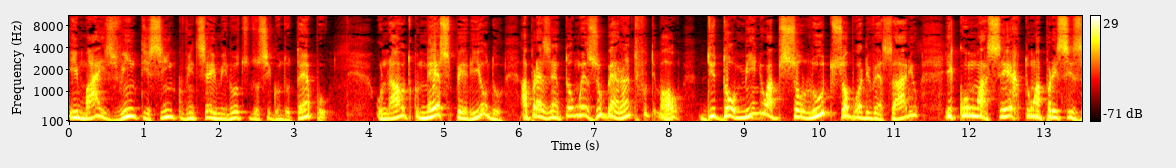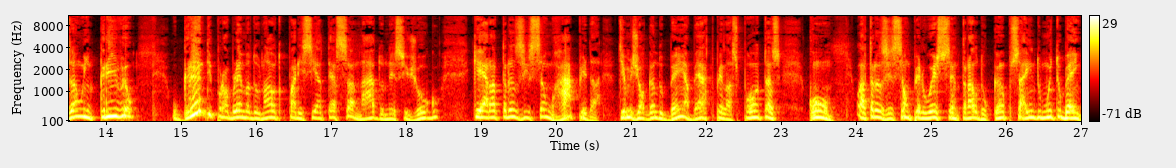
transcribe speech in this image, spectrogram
e mais 25, 26 minutos do segundo tempo, o Náutico, nesse período, apresentou um exuberante futebol, de domínio absoluto sobre o adversário e com um acerto, uma precisão incrível. O grande problema do Náutico parecia até sanado nesse jogo, que era a transição rápida, time jogando bem aberto pelas pontas, com a transição pelo eixo central do campo saindo muito bem.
